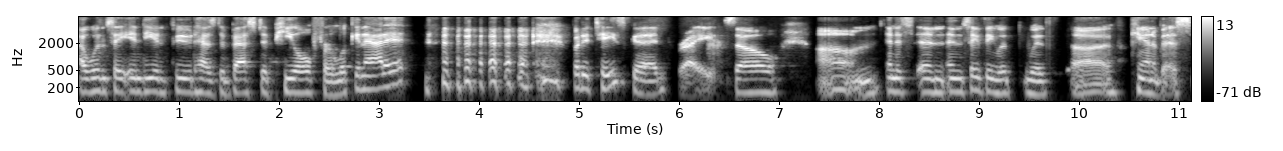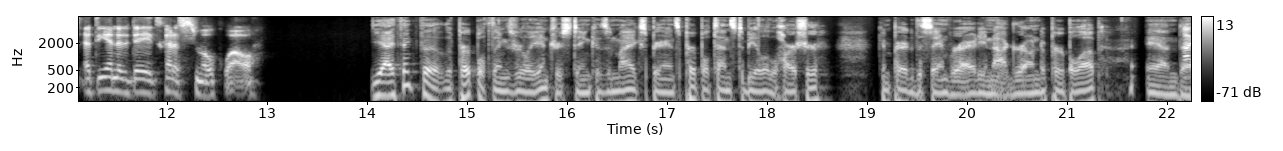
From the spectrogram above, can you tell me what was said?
I wouldn't say Indian food has the best appeal for looking at it, but it tastes good, right? So, um, and it's and and same thing with with uh, cannabis. At the end of the day, it's got to smoke well. Yeah, I think the the purple thing's really interesting because in my experience, purple tends to be a little harsher compared to the same variety not grown to purple up. And uh, I,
